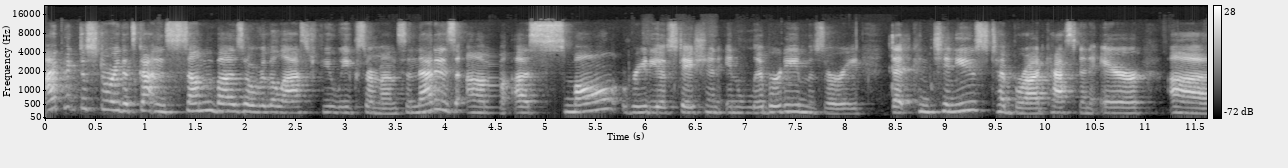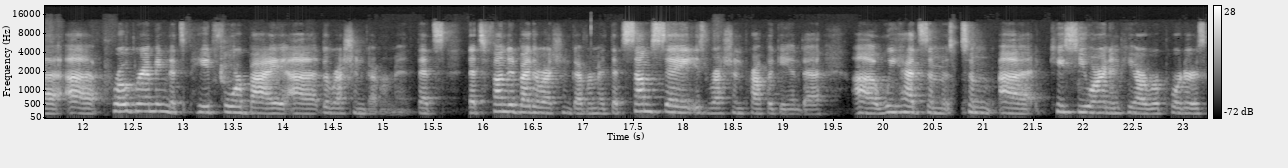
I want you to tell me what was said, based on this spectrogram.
I picked a story that's gotten some buzz over the last few weeks or months, and that is um, a small radio station in Liberty, Missouri, that continues to broadcast and air uh, uh, programming that's paid for by uh, the Russian government. that's that's funded by the Russian government that some say is Russian propaganda. Uh, we had some some uh, KCUR and NPR reporters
